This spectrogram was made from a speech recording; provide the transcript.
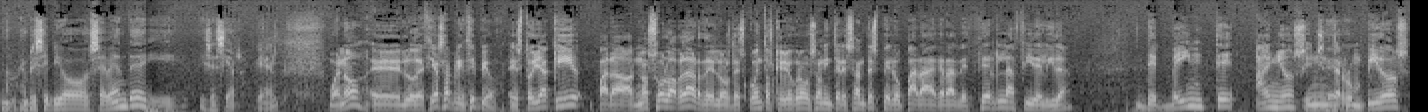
no, en principio se vende y, y se cierra. Bien. Bueno, eh, lo decías al principio. Estoy aquí para no solo hablar de los descuentos que yo creo que son interesantes, pero para agradecer la fidelidad de 20 años ininterrumpidos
